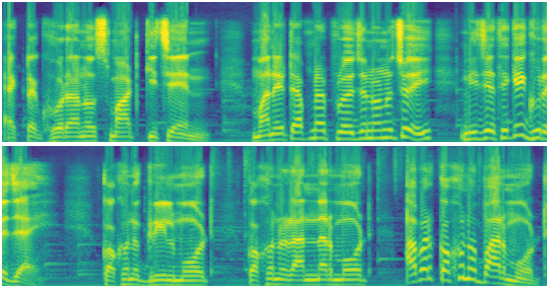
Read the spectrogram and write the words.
একটা ঘোরানো স্মার্ট কিচেন। মানে এটা আপনার প্রয়োজন অনুযায়ী নিজে থেকেই ঘুরে যায়। কখনো গ্রিল মোড কখনো রান্নার মোড আবার কখনো বার মোড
